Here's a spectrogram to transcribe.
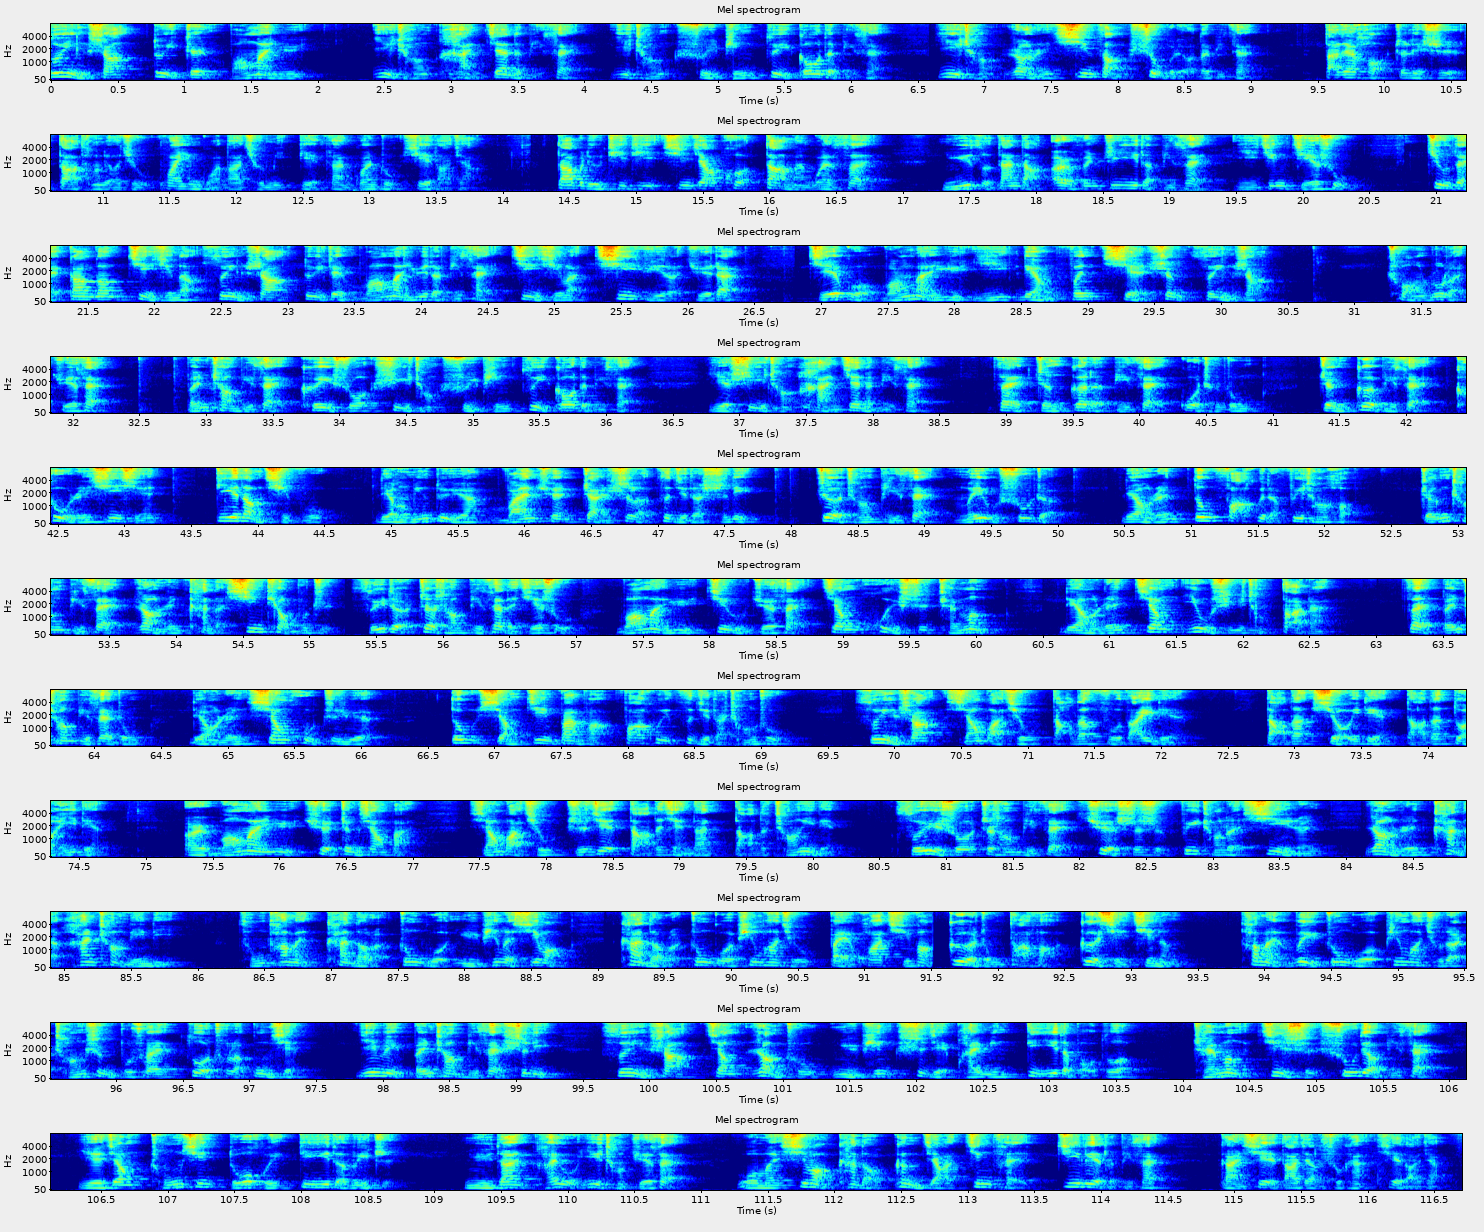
孙颖莎对阵王曼玉，一场罕见的比赛，一场水平最高的比赛，一场让人心脏受不了的比赛。大家好，这里是大唐聊球，欢迎广大球迷点赞关注，谢谢大家。WTT 新加坡大满贯赛女子单打二分之一的比赛已经结束，就在刚刚进行的孙颖莎对阵王曼玉的比赛进行了七局的决战。结果，王曼玉以两分险胜孙颖莎，闯入了决赛。本场比赛可以说是一场水平最高的比赛，也是一场罕见的比赛。在整个的比赛过程中，整个比赛扣人心弦，跌宕起伏，两名队员完全展示了自己的实力。这场比赛没有输者，两人都发挥的非常好。整场比赛让人看得心跳不止。随着这场比赛的结束，王曼玉进入决赛将会师陈梦，两人将又是一场大战。在本场比赛中，两人相互制约，都想尽办法发挥自己的长处。孙颖莎想把球打得复杂一点，打得小一点，打得短一点，而王曼玉却正相反，想把球直接打得简单，打得长一点。所以说这场比赛确实是非常的吸引人，让人看得酣畅淋漓。从他们看到了中国女乒的希望，看到了中国乒乓球百花齐放，各种打法各显其能。他们为中国乒乓球的长盛不衰做出了贡献。因为本场比赛失利，孙颖莎将让出女乒世界排名第一的宝座。陈梦即使输掉比赛，也将重新夺回第一的位置。女单还有一场决赛，我们希望看到更加精彩激烈的比赛。感谢大家的收看，谢谢大家。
